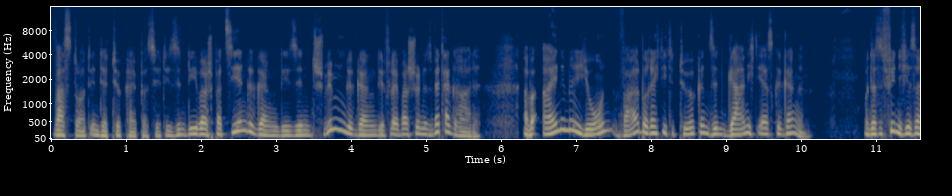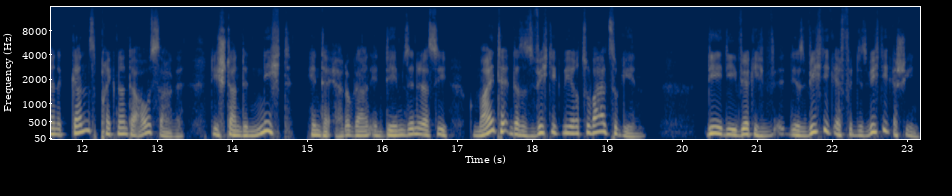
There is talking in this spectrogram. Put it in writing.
was dort in der Türkei passiert. Die sind lieber spazieren gegangen, die sind schwimmen gegangen, die vielleicht war schönes Wetter gerade. Aber eine Million wahlberechtigte Türken sind gar nicht erst gegangen. Und das finde ich ist eine ganz prägnante Aussage. Die stande nicht hinter Erdogan in dem Sinne, dass sie gemeint hätten, dass es wichtig wäre, zur Wahl zu gehen. Die, die wirklich, die es wichtig, für die es wichtig erschien,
